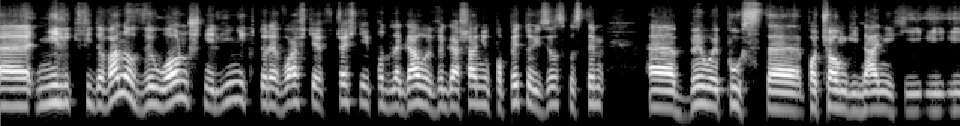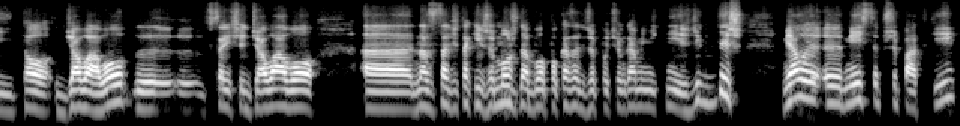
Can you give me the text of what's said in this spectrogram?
E, nie likwidowano wyłącznie linii, które właśnie wcześniej podlegały wygaszaniu popytu i w związku z tym e, były puste pociągi na nich i, i, i to działało, y, y, w sensie działało e, na zasadzie takiej, że można było pokazać, że pociągami nikt nie jeździ, gdyż miały miejsce przypadki,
